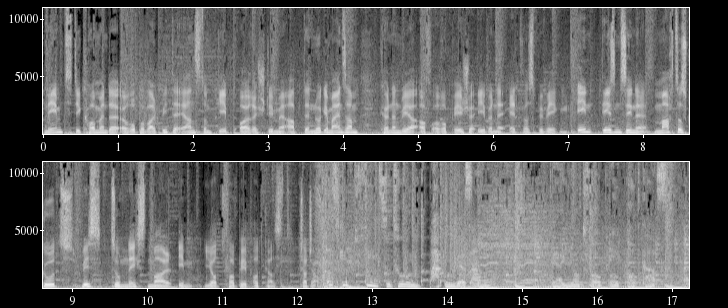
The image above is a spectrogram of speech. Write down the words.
nehmt die kommende Europawahl bitte ernst und gebt eure Stimme ab, denn nur gemeinsam können wir auf europäischer Ebene etwas bewegen. In diesem Sinne, macht es gut, bis zum nächsten Mal im JVP-Podcast. Ciao, ciao. Es gibt viel zu tun. Packen wir es an. Der JVP-Podcast.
